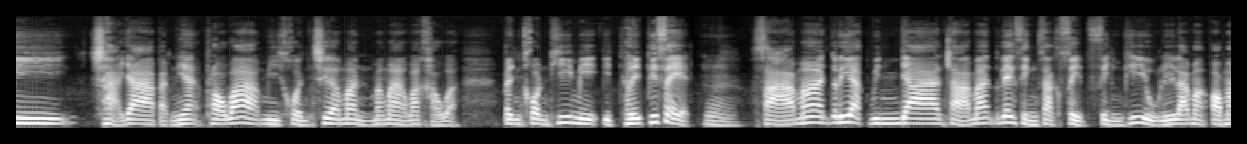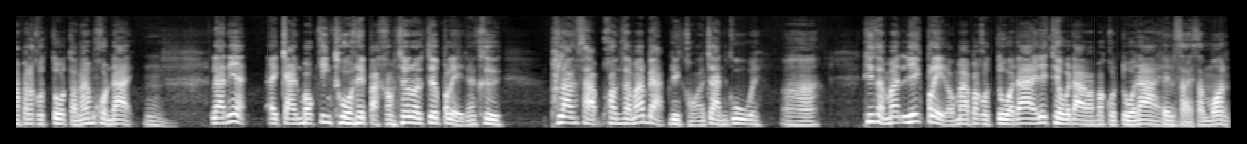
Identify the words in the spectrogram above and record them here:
มีฉายาแบบเนี้ย เพราะว่ามีคนเชื่อมั่นมาก ๆ ว่าเขาอะ เป็นคนที่มีอิทธิฤทธิพิเศษอืมสามารถเรียกวิญญาณ สามารถเรียกสิ่งศักดิ์สิทธิ์สิ่งที่อยู่ลี้ลับมาออกมาปรากฏตัวต่อหน้าผู้คนได้อืมและเนี่ย ไอการบอกกิ้งทัวร์ในปากคำชะโนดเจอเปรตเนี่ยคือ พลังสามความสามารถแบบหนึ่งของอาจารย์กู้เว้ยอ่าฮะที่สามารถเรียกเปรตออกมาปรากฏตัวได้เรียกเทวดามาปรากฏตัวได้ เป็นสายซัมมอน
